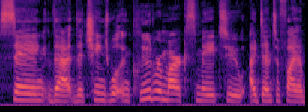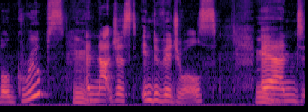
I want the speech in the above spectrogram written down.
saying that the change will include remarks made to identifiable groups Mm. and not just individuals. Mm. And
